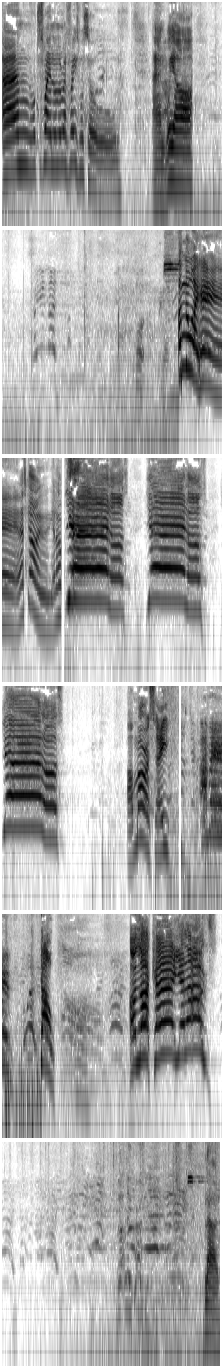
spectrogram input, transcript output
and we're just waiting on the referee's whistle. And we are on the way here. Let's go, you. Yellows, yellows. Oh, Morrissey. Have him. Go. Unlucky, yellows. No.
